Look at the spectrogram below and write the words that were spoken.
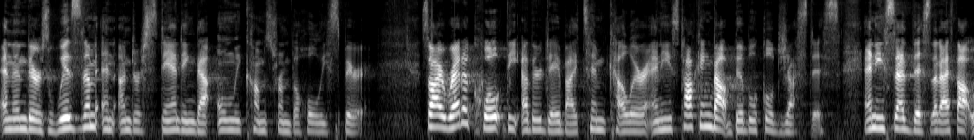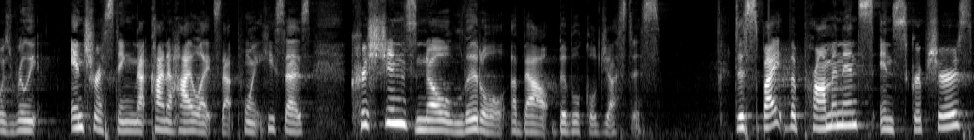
and then there's wisdom and understanding that only comes from the Holy Spirit. So I read a quote the other day by Tim Keller, and he's talking about biblical justice. And he said this that I thought was really interesting that kind of highlights that point. He says, Christians know little about biblical justice. Despite the prominence in scriptures,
